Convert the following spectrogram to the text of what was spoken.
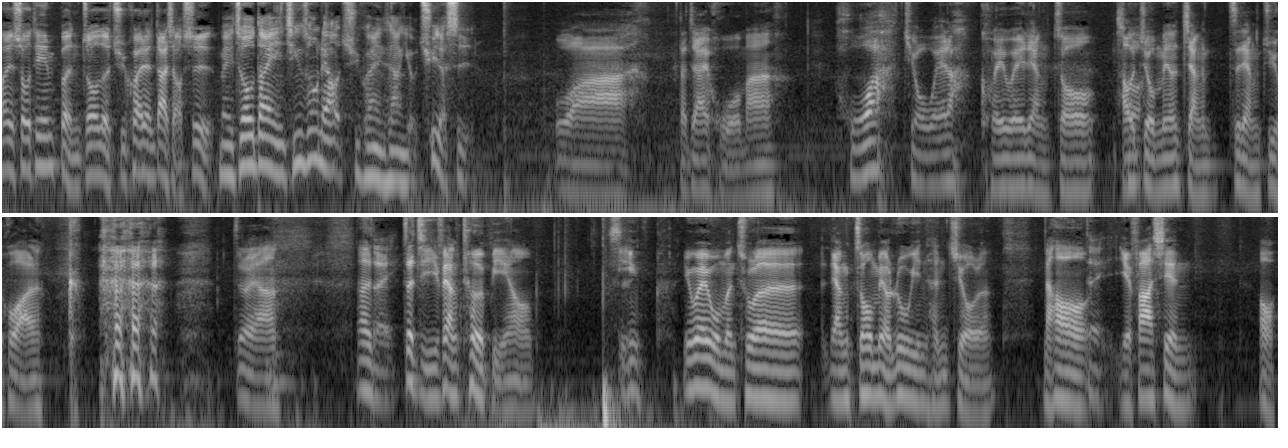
欢迎收听本周的区块链大小事，每周带你轻松聊区块链上有趣的事。哇！大家还活吗？活啊，久违了，暌违两周，好久没有讲这两句话了。对啊，那对这集非常特别哦，因因为我们除了两周没有录音很久了，然后也发现哦，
